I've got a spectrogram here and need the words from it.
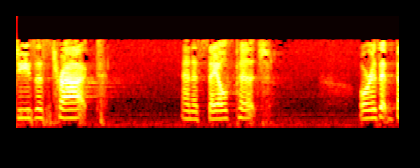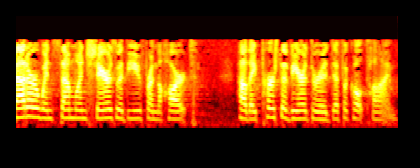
Jesus tract and a sales pitch? Or is it better when someone shares with you from the heart how they persevered through a difficult time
